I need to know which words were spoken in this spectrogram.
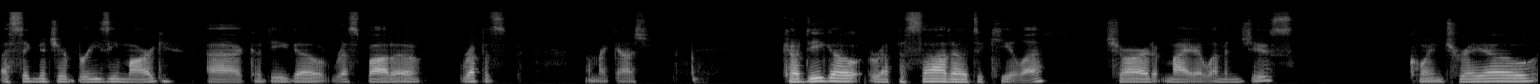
A signature breezy marg, uh, Codigo, Respado, Repos. Oh my gosh. Codigo Reposado tequila, charred Meyer lemon juice, Cointreau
